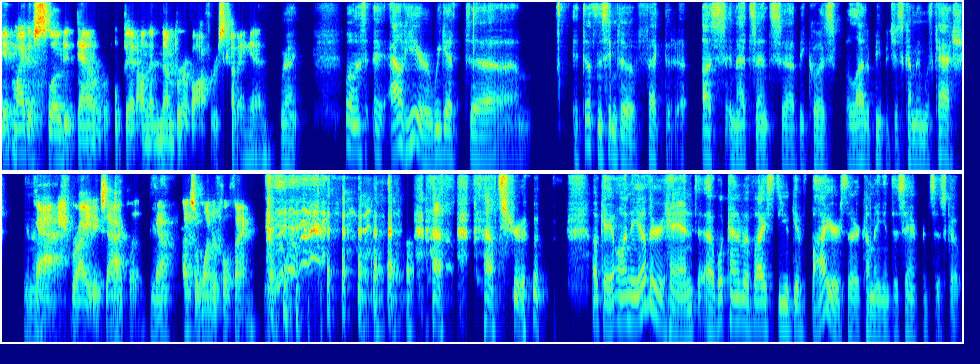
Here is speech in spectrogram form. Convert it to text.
It might have slowed it down a little bit on the number of offers coming in. Right. Well, uh, out here we get. Uh, it doesn't seem to affect us in that sense uh, because a lot of people just come in with cash. You know? Cash, right? Exactly. Yeah, yeah. that's a wonderful thing. How true. Okay. On the other hand, uh, what kind of advice do you give buyers that are coming into San Francisco?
